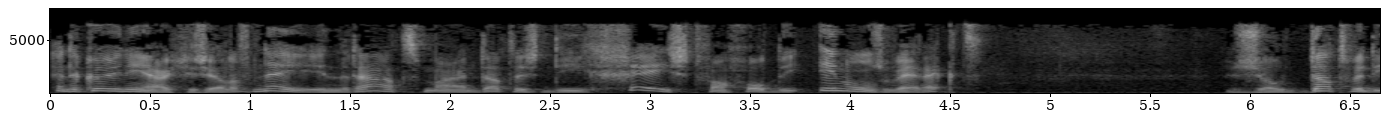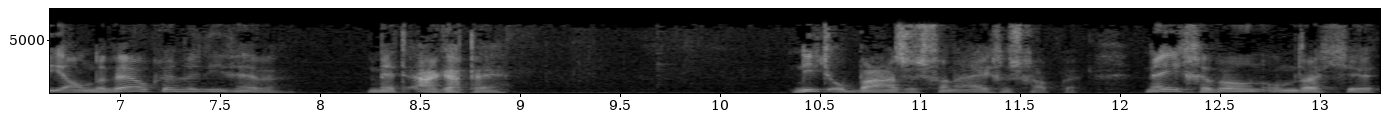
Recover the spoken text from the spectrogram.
En dat kun je niet uit jezelf. Nee, inderdaad. Maar dat is die geest van God die in ons werkt. Zodat we die ander wel kunnen liefhebben. Met agape. Niet op basis van eigenschappen. Nee, gewoon omdat je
